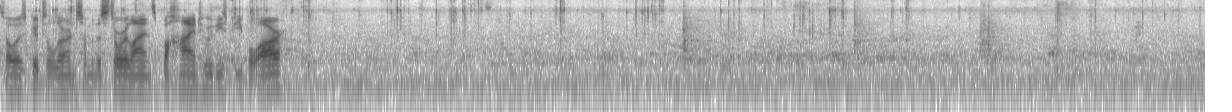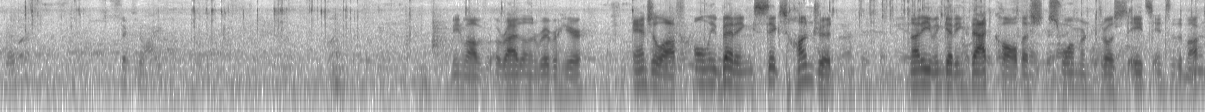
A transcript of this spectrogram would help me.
It's always good to learn some of the storylines behind who these people are. Meanwhile, we've arrived on the river here. Angelov only betting 600, not even getting that call. That Swarman throws his eights into the muck.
